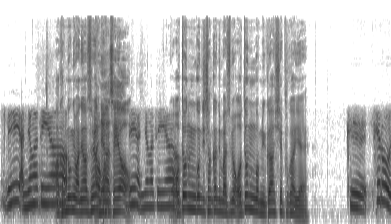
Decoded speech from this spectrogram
네, 안녕하세요. 아, 감독님 안녕하세요. 안녕하세요. 네, 안녕하세요. 어떤 건지 잠깐 좀 말씀해. 어떤 겁니까, 셰프가? 예. 그 새로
